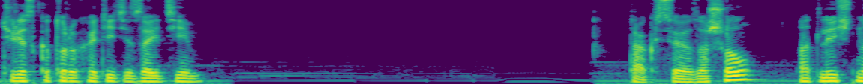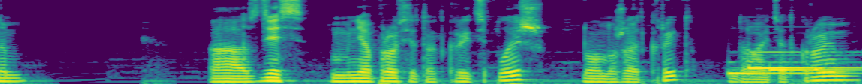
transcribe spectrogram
через который хотите зайти. Так, все, я зашел. Отлично. А, здесь меня просит открыть splash, но он уже открыт. Давайте откроем.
